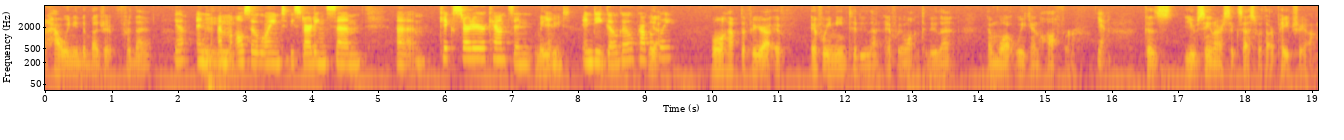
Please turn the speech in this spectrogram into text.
how we need to budget for that Yep. And I'm also going to be starting some um, Kickstarter accounts and Maybe. and Indiegogo probably. We'll have to figure out if if we need to do that, if we want to do that, and what we can offer. Yeah. Because you've seen our success with our Patreon.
